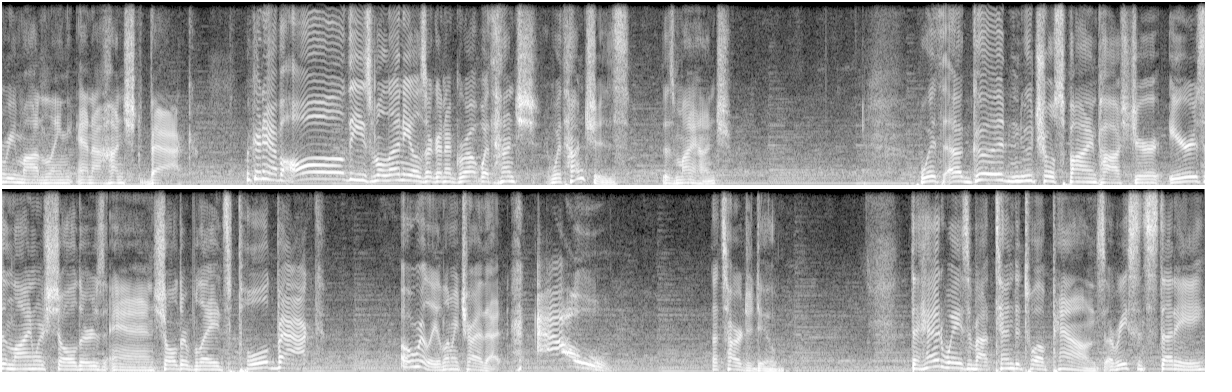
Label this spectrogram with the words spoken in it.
remodeling, and a hunched back. We're gonna have all these millennials are gonna grow up with hunch with hunches. This is my hunch. With a good neutral spine posture, ears in line with shoulders, and shoulder blades pulled back. Oh, really? Let me try that. Ow! That's hard to do. The head weighs about 10 to 12 pounds. A recent study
